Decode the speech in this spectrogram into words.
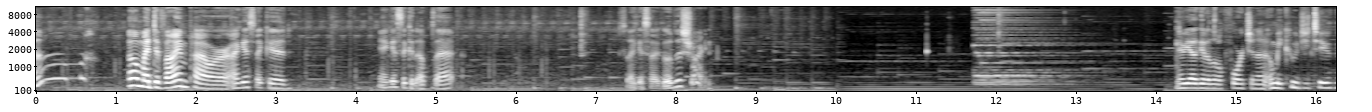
Um, oh, my divine power. I guess I could. Yeah, I guess I could up that. So I guess I'll go to the shrine. Maybe I'll get a little fortune on Omikuji too.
